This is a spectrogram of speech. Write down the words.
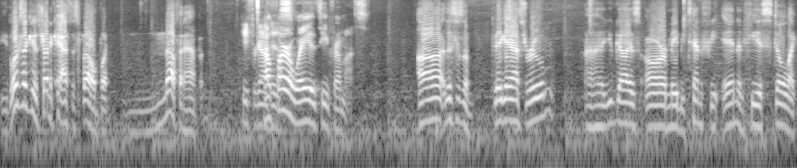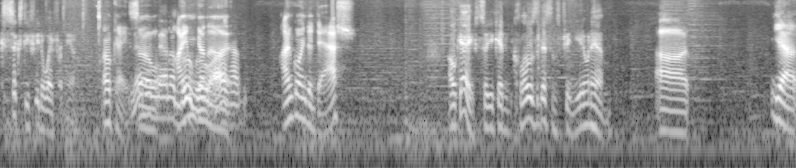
he looks like he was trying to cast a spell, but nothing happened. he forgot How his. far away is he from us? Uh, this is a big ass room. Uh, you guys are maybe ten feet in, and he is still like sixty feet away from you. Okay, Never so been a I'm boo-boo. I gonna have I'm going to dash. Okay, so you can close the distance between you and him. Uh, yeah,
